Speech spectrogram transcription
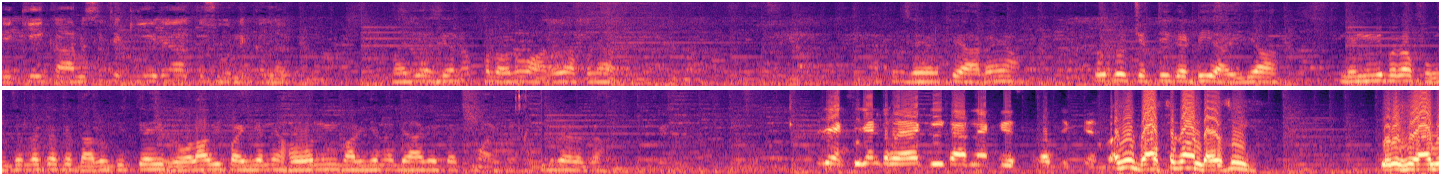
ਇਹ ਕੀ ਕਾਰਨ ਸੀ ਤੇ ਕੀ ਇਹਦਾ ਕਸੂਰ ਨਿਕਲਦਾ? ਭਾਜੀ ਅਸੀਂ ਨਾ ਫਲੋਰੋਂ ਆ ਰਹੇ ਆਪਣੇ ਹੱਥ। ਆਪਣੇ ਸਾਈਡ ਤੇ ਆ ਰਹੇ ਆ ਉਦੋਂ ਚਿੱਟੀ ਗੱਡੀ ਆਈ ਆ। ਮੈਨੂੰ ਨਹੀਂ ਪਤਾ ਫੋਨ ਤੇ ਲੱਗਾ ਕਿ ਦਾਰੂ ਪੀਤੀ ਸੀ ਰੋਲਾ ਵੀ ਪਾਈ ਜਾਂਦੇ ਹੌਰਨ ਵੀ ਮਾਰੀ ਜਾਂਦੇ ਲਿਆ ਕੇ ਵਿੱਚ ਮਾਰ ਗਿਆ ਪਤਾ ਲੱਗਾ? ਐਕਸੀਡੈਂਟ ਹੋਇਆ ਕੀ ਕਾਰਨ ਹੈ ਕਿਸ ਤਰ੍ਹਾਂ ਦੇਖਿਆ? ਅਸੀਂ ਬੱਸ ਘੰਟਾ ਸੀ। ਜਿਹੜੇ ਸ਼ਾਇਦ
